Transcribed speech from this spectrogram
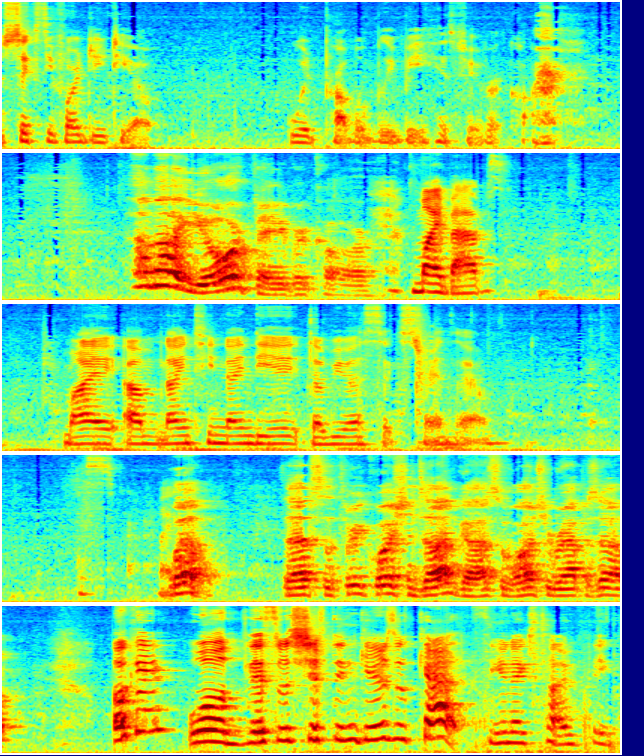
64 GTO would probably be his favorite car. How about your favorite car? My Babs. My um, 1998 WS6 Trans Am. Well, that's the three questions I've got, so why don't you wrap us up? Okay, well, this was Shifting Gears with Kat. See you next time. Thanks.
